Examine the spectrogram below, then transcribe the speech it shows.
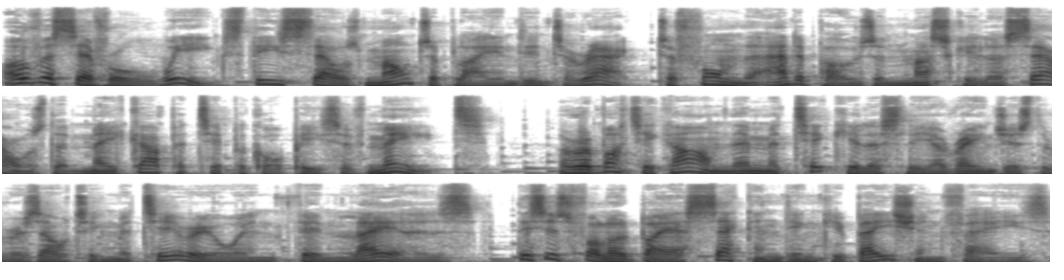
Over several weeks, these cells multiply and interact to form the adipose and muscular cells that make up a typical piece of meat. A robotic arm then meticulously arranges the resulting material in thin layers. This is followed by a second incubation phase,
